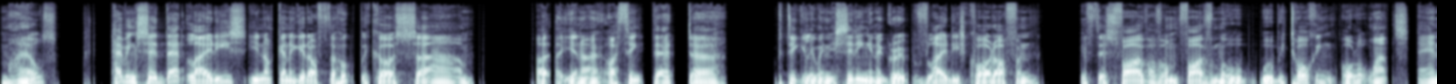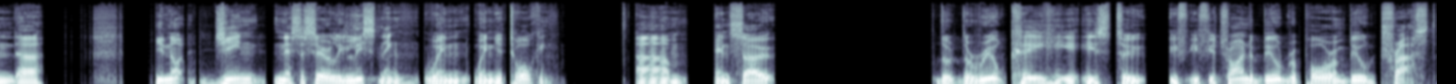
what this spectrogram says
males. Having said that, ladies, you're not going to get off the hook because, um, I, you know, I think that uh, particularly when you're sitting in a group of ladies, quite often, if there's five of them, five of them will, will be talking all at once, and uh, you're not gen- necessarily listening when when you're talking. Um, and so the the real key here is to if if you're trying to build rapport and build trust,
